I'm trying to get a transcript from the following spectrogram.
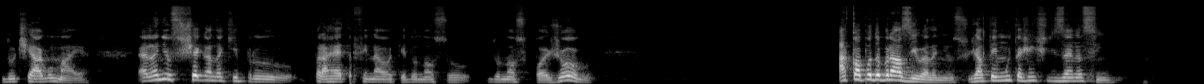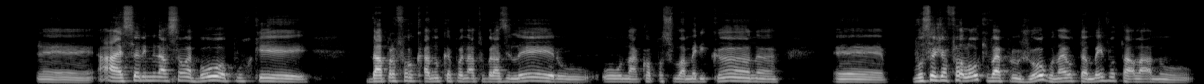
do Thiago Maia. Elanilson, chegando aqui para a reta final aqui do nosso, do nosso pós-jogo, a Copa do Brasil, Elenilson, já tem muita gente dizendo assim. é, ah, essa eliminação é boa porque dá para focar no Campeonato Brasileiro ou na Copa Sul-Americana. É, você já falou que vai para o jogo, né? Eu também vou estar lá no,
